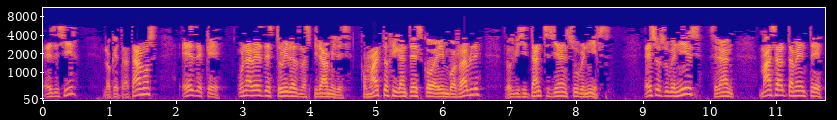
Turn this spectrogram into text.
Es decir, lo que tratamos es de que una vez destruidas las pirámides, como acto gigantesco e imborrable, los visitantes lleven souvenirs. Esos souvenirs serán más altamente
